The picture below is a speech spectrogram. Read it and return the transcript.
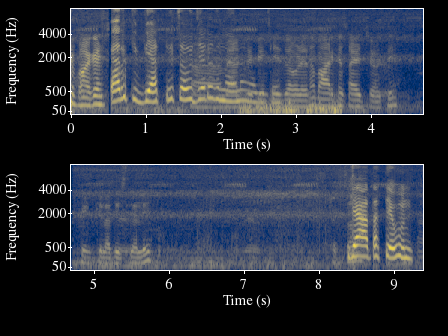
बघायची कारण की बॅटरीचा उजेडच नाही ना माझ्या पिंकी जवळ आहे ना बारक्या साईजची होती. पिंकीला दिसलेली. घ्या आता ठेवून. हा.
